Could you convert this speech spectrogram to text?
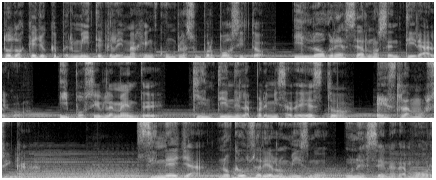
todo aquello que permite que la imagen cumpla su propósito y logre hacernos sentir algo. Y posiblemente, quien tiene la premisa de esto es la música. Sin ella, no causaría lo mismo una escena de amor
